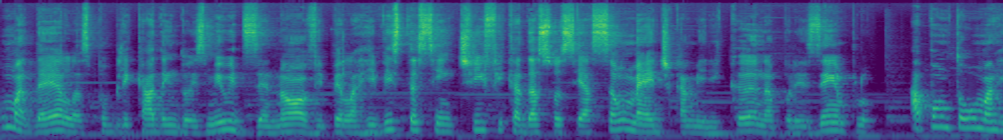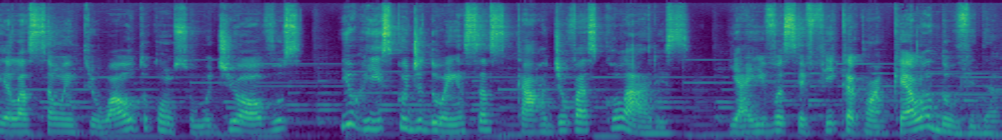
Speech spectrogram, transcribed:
Uma delas, publicada em 2019 pela revista científica da Associação Médica Americana, por exemplo, apontou uma relação entre o alto consumo de ovos e o risco de doenças cardiovasculares. E aí você fica com aquela dúvida:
